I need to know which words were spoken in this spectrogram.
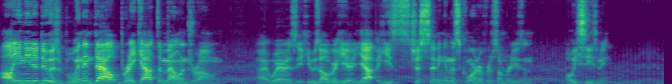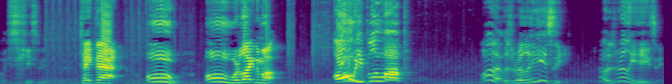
All you need to do is, when in doubt, break out the melon drone. Alright, where is he? He was over here. Yep, he's just sitting in this corner for some reason. Oh, he sees me. Oh, he sees me. Take that! Oh! Oh, we're lighting him up! Oh, he blew up! Oh, that was really easy. That was really easy.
